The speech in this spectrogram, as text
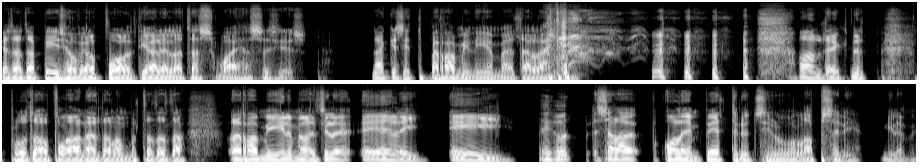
Ja tätä biisiä on vielä puolet jäljellä tässä vaiheessa siis. Näkisittepä Rami Niemeä tällä hetkellä. Anteeksi nyt Pluto planeetalla, mutta tota, Rami ilme oli sille, ei, ei. eikö, Sillä olen pettynyt sinuun lapseni ilme.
